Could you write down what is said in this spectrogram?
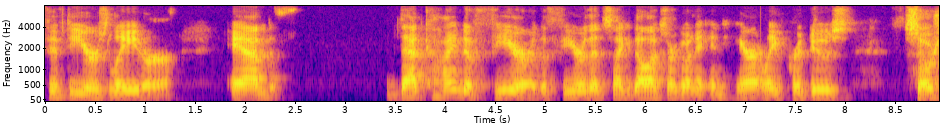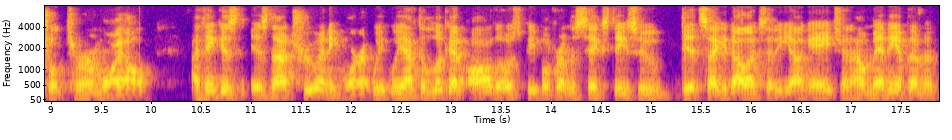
50 years later, and that kind of fear, the fear that psychedelics are going to inherently produce social turmoil, I think is is not true anymore. We we have to look at all those people from the 60s who did psychedelics at a young age and how many of them have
